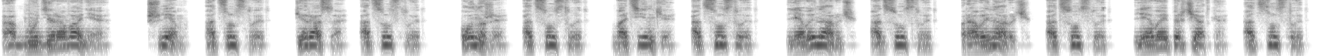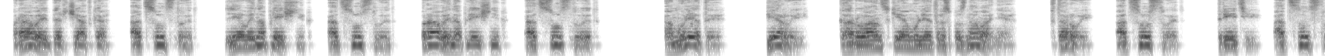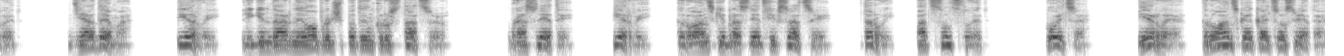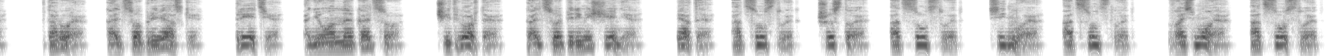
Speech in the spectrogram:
Обмундирование. Шлем отсутствует. Кераса отсутствует. Поножи отсутствует. Ботинки отсутствуют. Левый наруч отсутствует. Правый наруч отсутствует. Левая перчатка отсутствует. Правая перчатка отсутствует. Левый наплечник отсутствует. Правый наплечник отсутствует. Амулеты. Первый. Каруанский амулет распознавания. Второй. Отсутствует. Третий. Отсутствует. Диадема. Первый. Легендарный обруч под инкрустацию. Браслеты. Первый. Каруанский браслет фиксации. Второй. Отсутствует. Кольца. Первое – круанское кольцо света. Второе – кольцо привязки. Третье – анионное кольцо. Четвертое – кольцо перемещения. Пятое – отсутствует. Шестое – отсутствует. Седьмое – отсутствует. Восьмое – отсутствует.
